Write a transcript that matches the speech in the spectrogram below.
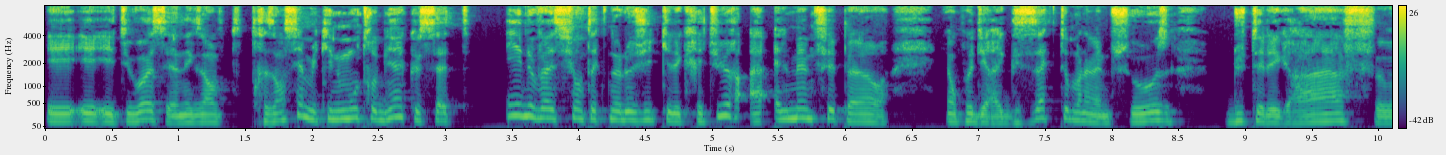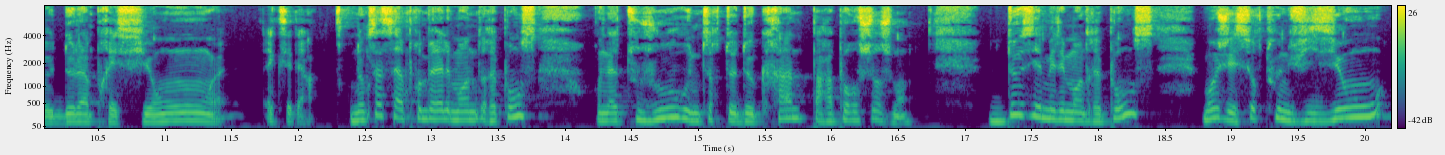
et, et, et tu vois c'est un exemple très ancien mais qui nous montre bien que cette innovation technologique qu'est l'écriture a elle-même fait peur. Et on peut dire exactement la même chose du télégraphe, euh, de l'impression, etc. Donc ça, c'est un premier élément de réponse. On a toujours une sorte de crainte par rapport au changement. Deuxième élément de réponse, moi j'ai surtout une vision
